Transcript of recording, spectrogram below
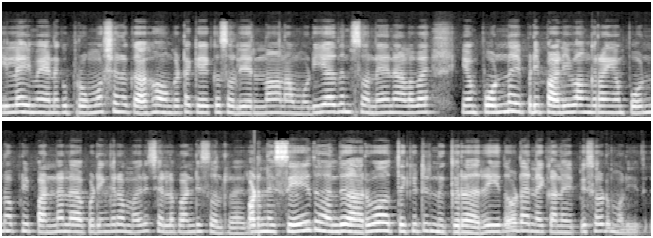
இல்லை இவன் எனக்கு ப்ரொமோஷனுக்காக அவங்ககிட்ட கேட்க சொல்லியிருந்தான் நான் முடியாதுன்னு சொன்னதுனால தான் என் பொண்ணை இப்படி பழி வாங்குறான் என் பொண்ணு அப்படி பண்ணலை அப்படிங்கிற மாதிரி செல்லப்பாண்டி சொல்கிறாரு உடனே சேது வந்து அருவாவை தூக்கிட்டு நிற்கிறாரு இதோட இன்னைக்கான எபிசோடு முடியுது.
